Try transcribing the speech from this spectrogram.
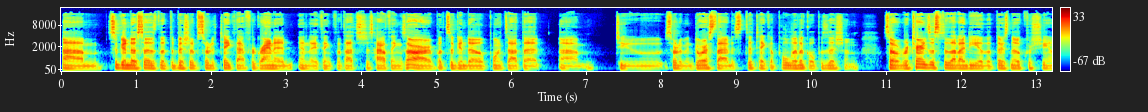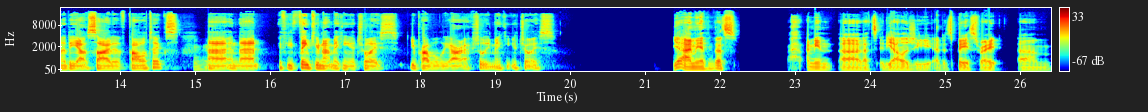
Um, Segundo says that the bishops sort of take that for granted and they think that that's just how things are. But Segundo points out that um, to sort of endorse that is to take a political position. So it returns us to that idea that there's no Christianity outside of politics, Mhm. uh, and that if you think you're not making a choice, you probably are actually making a choice. Yeah, I mean, I think that's, I mean, uh, that's ideology at its base, right? Um,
